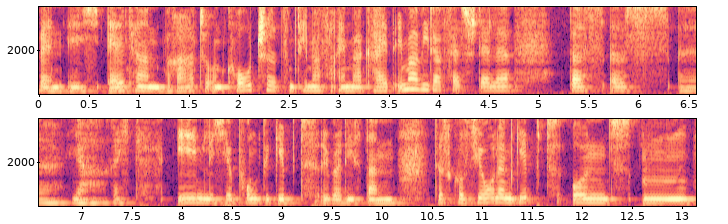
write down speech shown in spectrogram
wenn ich Eltern berate und coache zum Thema Vereinbarkeit, immer wieder feststelle, dass es äh, ja recht ähnliche Punkte gibt, über die es dann Diskussionen gibt. Und mh, mm,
